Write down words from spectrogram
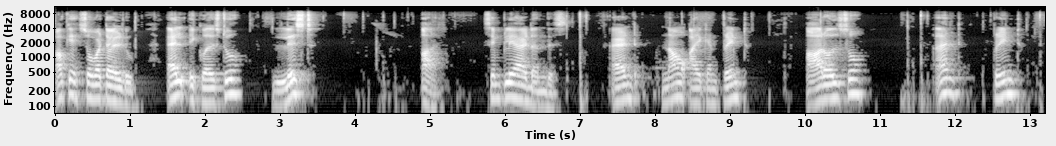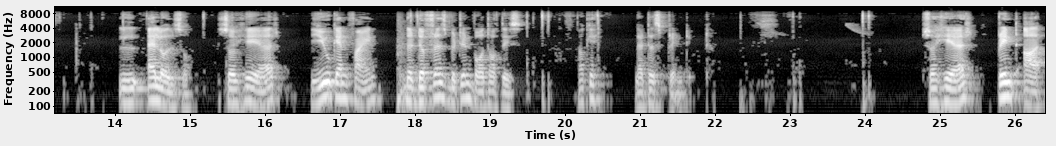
Okay so what I will do? L equals to list r. Simply I done this. And now I can print r also. And print L also. So here you can find the difference between both of these. Okay, let us print it. So here print R.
